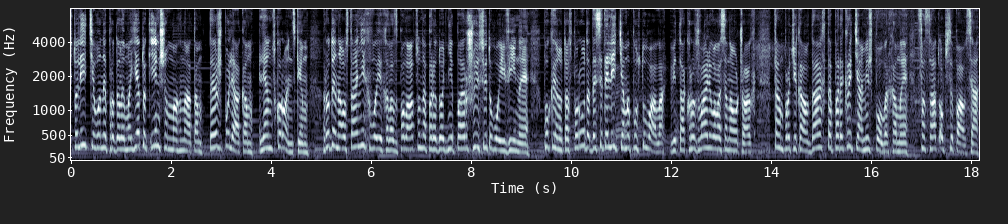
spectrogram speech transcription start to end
столітті вони продали маєток іншим магнатам, теж полякам Лянскоронським. Родина останніх виїхала з палацу напередодні Першої світової війни. Покинута споруда десятиліттями пустувала, відтак розвалювалася на очах. Там протікав дах та перекриття між поверхами. Фасад обсипався.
